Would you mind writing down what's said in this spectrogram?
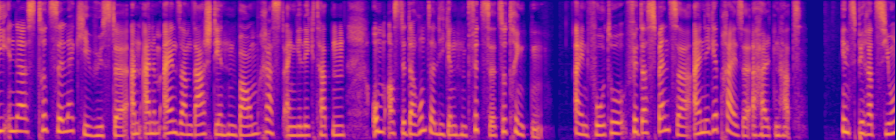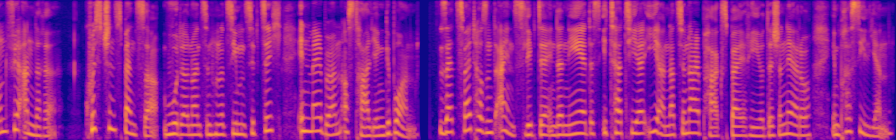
die in der Stritzelecki-Wüste an einem einsam dastehenden Baum Rast eingelegt hatten, um aus der darunterliegenden Pfütze zu trinken. Ein Foto, für das Spencer einige Preise erhalten hat. Inspiration für andere. Christian Spencer wurde 1977 in Melbourne, Australien geboren. Seit 2001 lebt er in der Nähe des Itatiaia Nationalparks bei Rio de Janeiro in Brasilien.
